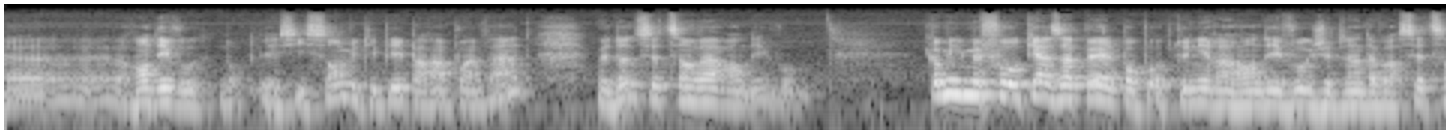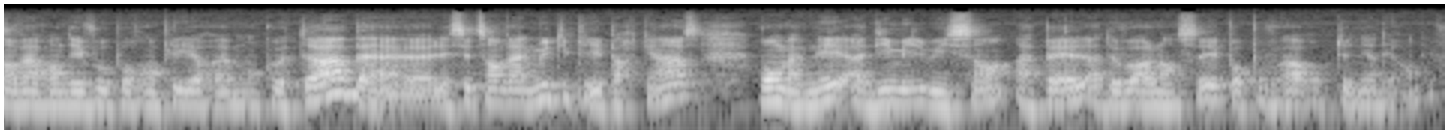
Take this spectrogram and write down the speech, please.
euh, rendez-vous. Donc les 600 multipliés par 1.20 me donne 720 rendez-vous. Comme il me faut 15 appels pour obtenir un rendez-vous, que j'ai besoin d'avoir 720 rendez-vous pour remplir euh, mon quota, ben, euh, les 720 multipliés par 15 vont m'amener à 10 800 appels à devoir lancer pour pouvoir obtenir des rendez-vous.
